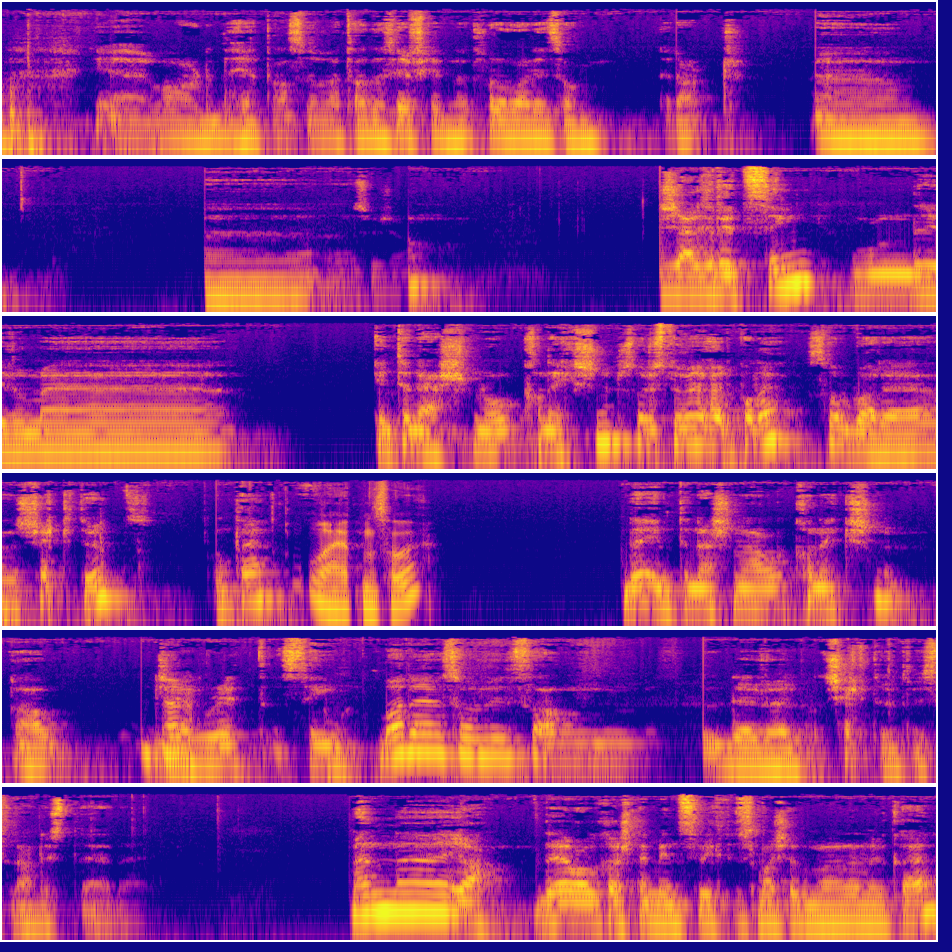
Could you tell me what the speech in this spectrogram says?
Hva var det det het? Altså? Jeg vet ikke, jeg finne ut, for det var litt sånn rart. Uh, uh, hun vi se. Driver med International Connection. Så hvis du vil høre på det, så bare sjekk det ut. Hva het den, sa du? The International Connection av Jagrit Singh. Bare så hvis han dere vil høre på, sjekk det ut hvis dere har lyst til det. Men eh, ja, det var kanskje det minst viktige som har skjedd med denne uka her.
